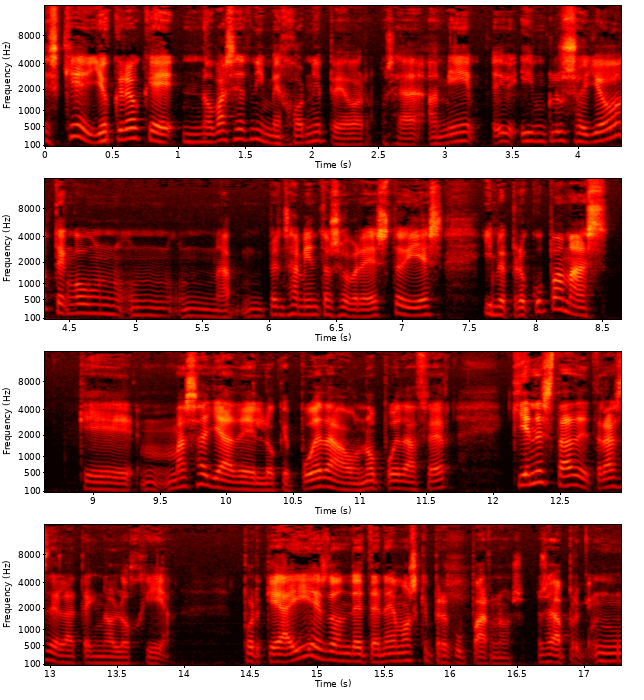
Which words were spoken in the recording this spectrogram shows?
Es que yo creo que no va a ser ni mejor ni peor. O sea, a mí, eh, incluso yo tengo un, un, un pensamiento sobre esto y es, y me preocupa más que, más allá de lo que pueda o no pueda hacer, quién está detrás de la tecnología porque ahí es donde tenemos que preocuparnos. O sea, mm,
